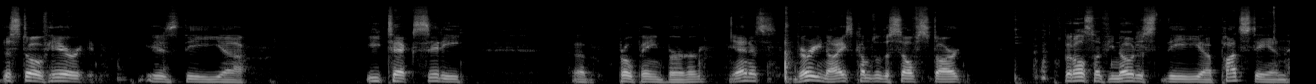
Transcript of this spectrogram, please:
this stove here is the uh, Etekcity uh, propane burner. And it's very nice, comes with a self-start. But also, if you notice, the uh, pot stand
